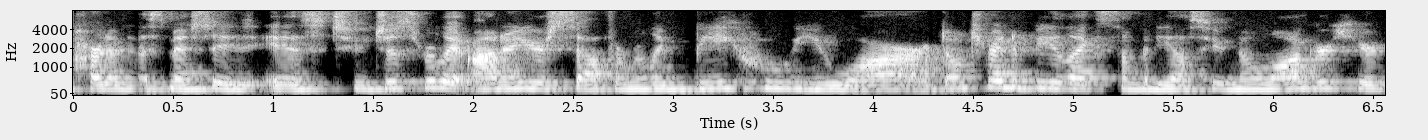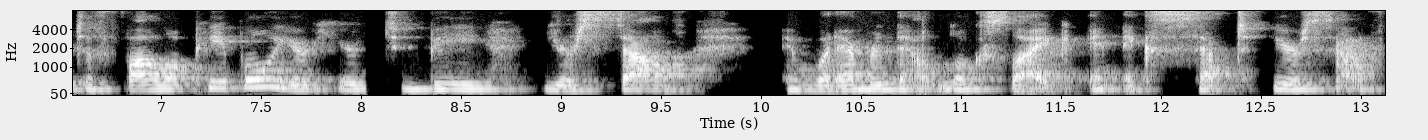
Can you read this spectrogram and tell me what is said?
part of this message is to just really honor yourself and really be who you are. Don't try to be like somebody else. You're no longer here to follow people. You're here to be yourself and whatever that looks like and accept yourself.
